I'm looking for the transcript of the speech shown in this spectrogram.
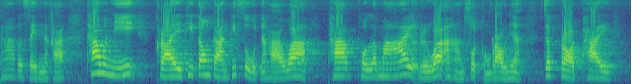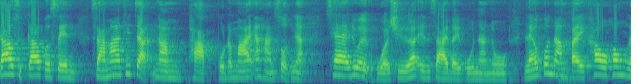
95%นะคะ ถ้าวันนี้ใครที่ต้องการพิสูจน์นะคะว่าผักผลไม้หรือว่าอาหารสดของเราเนี่ยจะปลอดภัย 99%สามารถที่จะนำผักผลไม้อาหารสดเนี่ย แช่ด้วยหัวเชื้อเอนไซม์ไบโอนาโน แล้วก็นำไปเข้าห้องแล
